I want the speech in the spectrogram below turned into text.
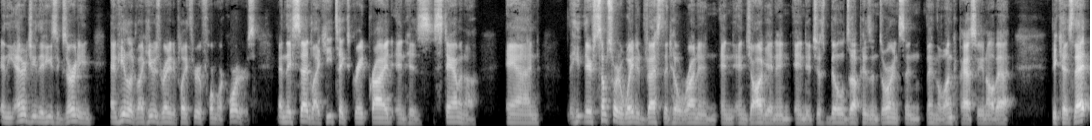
and the energy that he's exerting, and he looked like he was ready to play three or four more quarters. And they said like he takes great pride in his stamina, and he, there's some sort of weighted vest that he'll run in and and jog in, and and it just builds up his endurance and and the lung capacity and all that. Because that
